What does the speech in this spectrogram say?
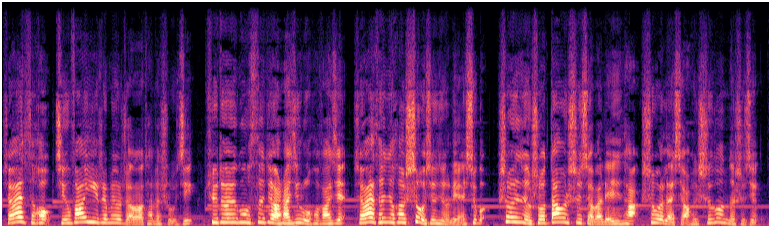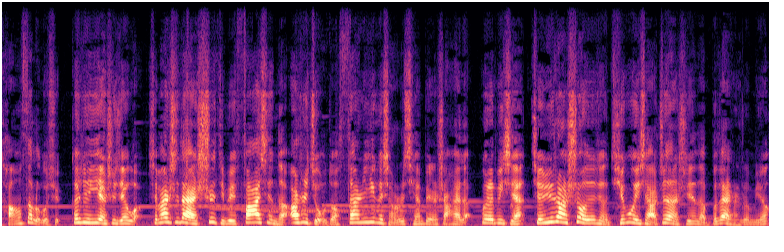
小白死后，警方一直没有找到他的手机。去多云公司调查记录后发现，小白曾经和寿刑警联系过。寿刑警说，当时小白联系他是为了小黑失踪的事情搪塞了过去。根据验尸结果，小白是在尸体被发现的二十九到三。十一个小时前被人杀害的。为了避嫌，警局让寿刑警提供一下这段时间的不在场证明。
